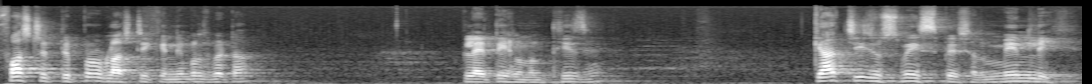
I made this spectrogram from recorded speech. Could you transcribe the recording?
फ़र्स्ट ट्रिप्लोब्लास्टिक एनिमल्स बेटा, प्लेटी हेलमंथीज हैं। क्या चीज़ उसमें स्पेशल? मेनली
